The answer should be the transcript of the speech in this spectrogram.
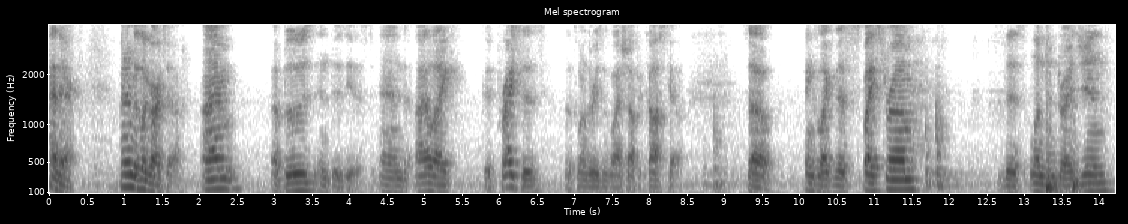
Hi there. My name is Lagarto. I'm a booze enthusiast and I like good prices. That's one of the reasons why I shop at Costco. So things like this spiced rum, this London dry gin,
